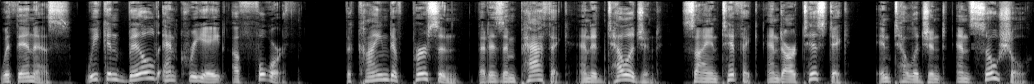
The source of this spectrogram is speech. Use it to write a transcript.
within us, we can build and create a fourth the kind of person that is empathic and intelligent, scientific and artistic, intelligent and social.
